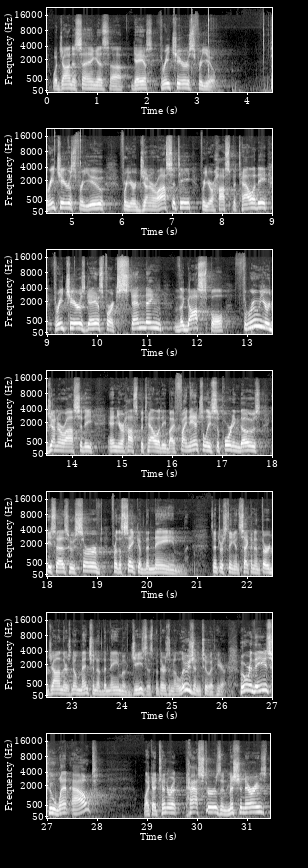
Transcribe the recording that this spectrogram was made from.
What John is saying is, uh, Gaius, three cheers for you. Three cheers for you for your generosity, for your hospitality. Three cheers, Gaius, for extending the gospel through your generosity and your hospitality by financially supporting those, he says, who served for the sake of the name. It's interesting in 2nd and 3rd John, there's no mention of the name of Jesus, but there's an allusion to it here. Who were these who went out, like itinerant pastors and missionaries,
